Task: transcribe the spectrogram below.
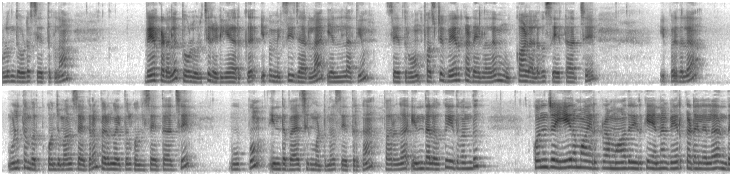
உளுந்தோடு சேர்த்துக்கலாம். வேர்க்கடலை தோல் உரித்து ரெடியாக இருக்குது இப்போ மிக்ஸி ஜாரில் எல்லாத்தையும் சேர்த்துருவோம். ஃபஸ்ட்டு வேர்க்கடையில் முக்கால் அளவு சேர்த்தாச்சு. இப்போ இதில் உளுத்தம்பருப்பு கொஞ்சமாக சேர்க்குறேன். பெருங்காயத்தூள் கொஞ்சம் சேர்த்தாச்சு. உப்பும் இந்த பேட்சுக்கு மட்டும்தான் சேர்த்துருக்கேன். பாருங்கள் இந்த அளவுக்கு இது வந்து கொஞ்சம் ஈரமாக இருக்கிற மாதிரி இருக்குது ஏன்னா வேர்க்கடலையில் அந்த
